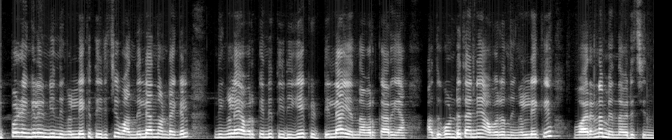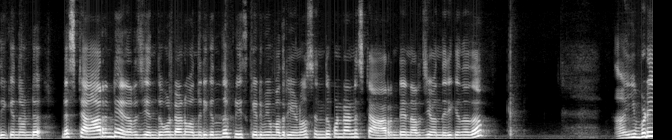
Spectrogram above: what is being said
ഇപ്പോഴെങ്കിലും ഇനി നിങ്ങളിലേക്ക് തിരിച്ച് വന്നില്ല എന്നുണ്ടെങ്കിൽ നിങ്ങളെ അവർക്ക് ഇനി തിരികെ കിട്ടില്ല എന്നവർക്കറിയാം. അതുകൊണ്ട് തന്നെ അവർ നിങ്ങളിലേക്ക് വരണം എന്നവർ ചിന്തിക്കുന്നുണ്ട്. ഇവിടെ സ്റ്റാറിന്റെ എനർജി എന്തുകൊണ്ടാണ് വന്നിരിക്കുന്നത്? പ്ലീസ് കെഡിമി മദർ യൂണോസ് എന്തുകൊണ്ടാണ് സ്റ്റാറിന്റെ എനർജി വന്നിരിക്കുന്നത്? ഇവിടെ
